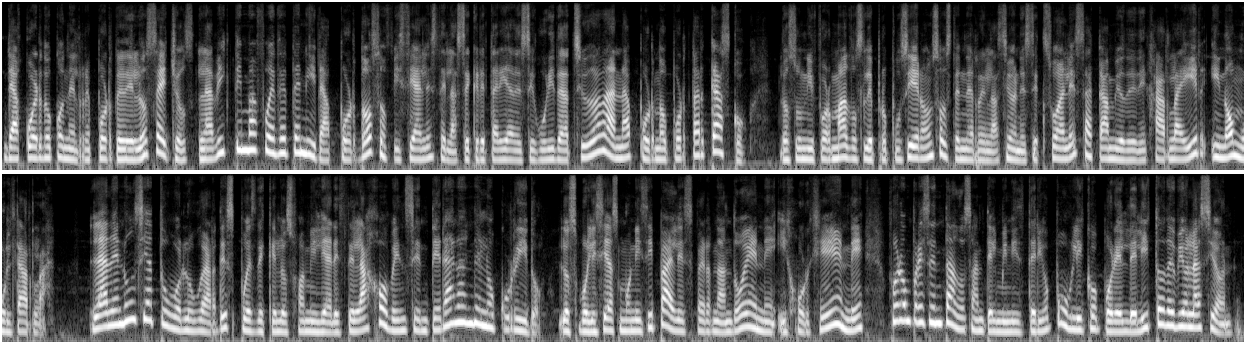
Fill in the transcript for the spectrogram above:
De acuerdo con el reporte de los hechos, la víctima fue detenida por dos oficiales de la Secretaría de Seguridad Ciudadana por no portar casco. Los uniformados le propusieron sostener relaciones sexuales a cambio de dejarla ir y no multarla. La denuncia tuvo lugar después de que los familiares de la joven se enteraran de lo ocurrido. Los policías municipales Fernando N. y Jorge N. fueron presentados ante el Ministerio Público por el delito de violación.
